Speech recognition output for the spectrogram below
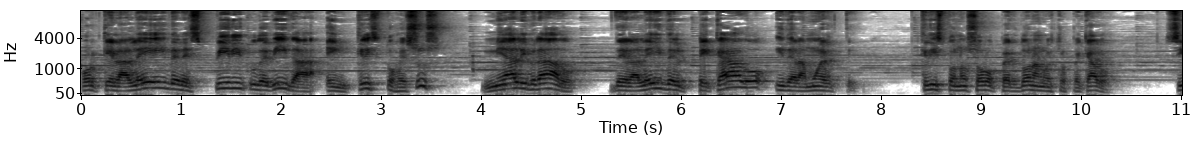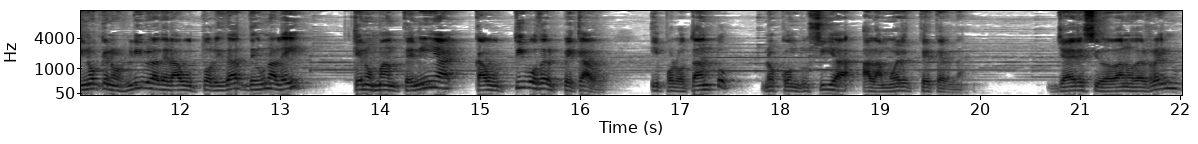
porque la ley del Espíritu de vida en Cristo Jesús me ha librado de la ley del pecado y de la muerte. Cristo no solo perdona nuestros pecados, sino que nos libra de la autoridad de una ley que nos mantenía cautivos del pecado y por lo tanto nos conducía a la muerte eterna. ¿Ya eres ciudadano del reino?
